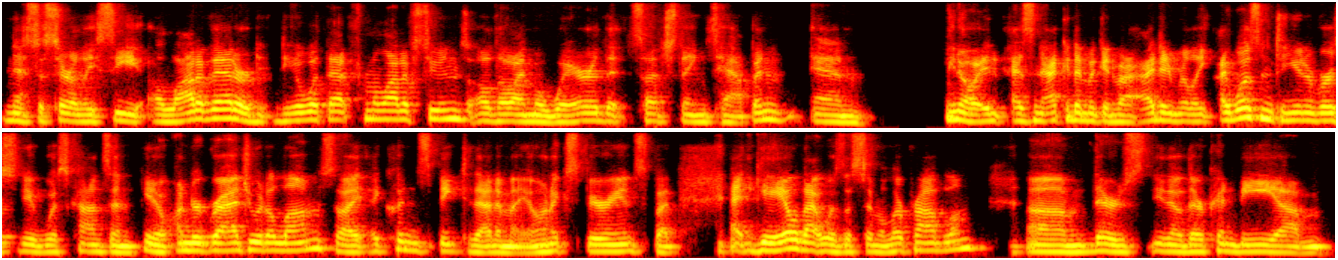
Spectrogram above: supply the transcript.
necessarily see a lot of that or deal with that from a lot of students, although I'm aware that such things happen. And you know, as an academic advisor, I didn't really, I wasn't a University of Wisconsin, you know, undergraduate alum, so I, I, couldn't speak to that in my own experience. But at Yale, that was a similar problem. Um, there's, you know, there can be um,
